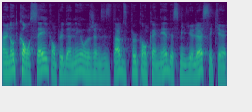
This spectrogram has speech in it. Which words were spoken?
un autre conseil qu'on peut donner aux jeunes éditeurs, du peu qu'on connaît de ce milieu-là, c'est que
